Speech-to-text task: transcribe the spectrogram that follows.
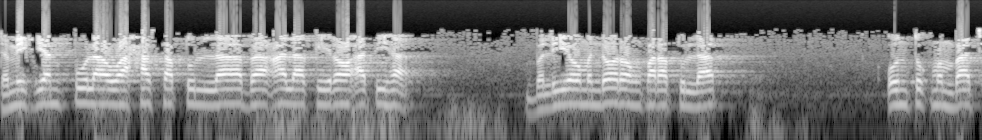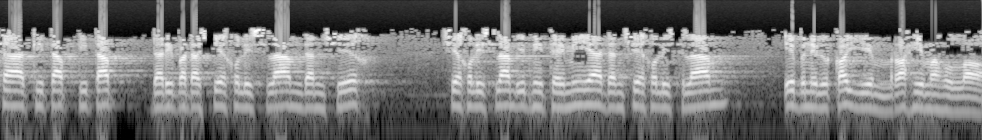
Demikian pula wa hasabtullaba ala qiraatiha. Beliau mendorong para tulab untuk membaca kitab-kitab daripada Syekhul Islam dan Syekh Syekhul Islam Ibn Taimiyah dan Syekhul Islam Ibn Al-Qayyim rahimahullah.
